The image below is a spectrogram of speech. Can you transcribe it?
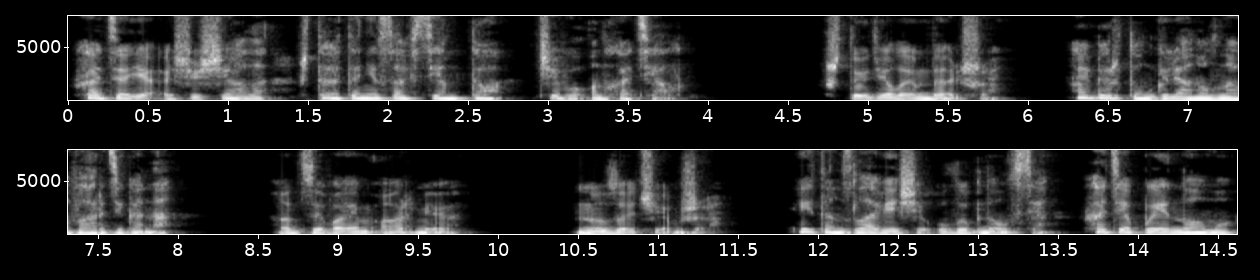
хотя я ощущала, что это не совсем то, чего он хотел. «Что делаем дальше?» Абертон глянул на Вардигана. «Отзываем армию?» «Ну зачем же?» Итан зловеще улыбнулся, хотя по-иному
